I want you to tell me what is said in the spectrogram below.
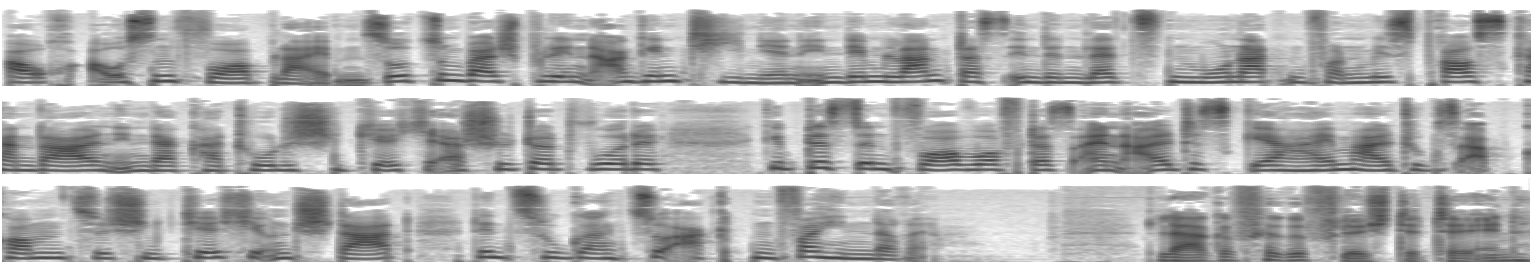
auch außen vor bleiben. So zum Beispiel in Argentinien, in dem Land, das in den letzten Monaten von Missbrauchsskandalen in der katholischen Kirche erschüttert wurde, gibt es den Vorwurf, dass ein altes Geheimhaltungsabkommen zwischen Kirche und Staat den Zugang zu Akten verhindere. Lage für Geflüchtete in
